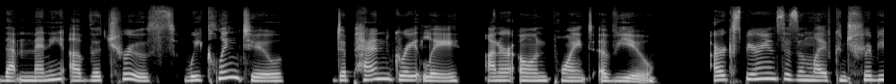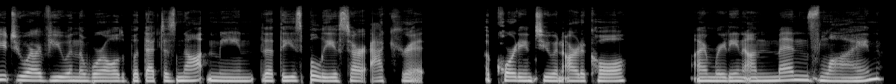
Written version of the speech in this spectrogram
that many of the truths we cling to depend greatly on our own point of view. Our experiences in life contribute to our view in the world, but that does not mean that these beliefs are accurate. According to an article I'm reading on Men's Line,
